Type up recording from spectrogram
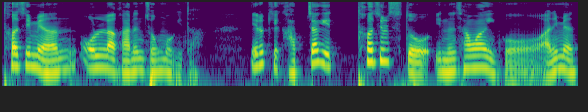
터지면 올라가는 종목이다. 이렇게 갑자기 터질 수도 있는 상황이고 아니면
